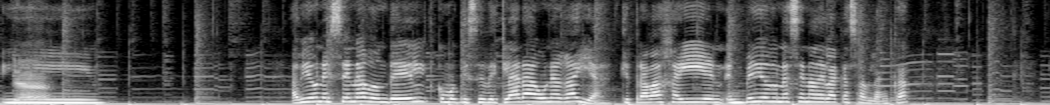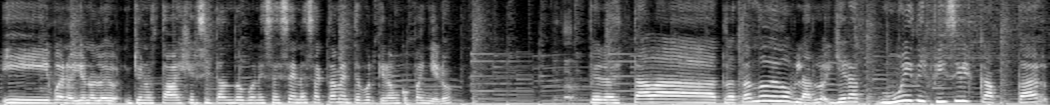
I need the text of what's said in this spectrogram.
Y había una escena donde él como que se declara a una galla que trabaja ahí en, en medio de una escena de la Casa Blanca. Y bueno, yo no, lo, yo no estaba ejercitando con esa escena exactamente porque era un compañero. Pero estaba tratando de doblarlo y era muy difícil captar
